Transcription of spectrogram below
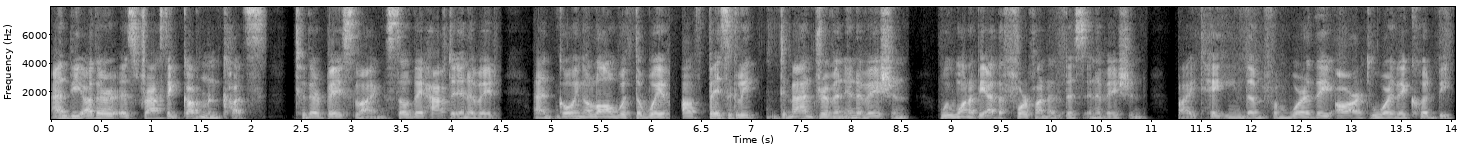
And the other is drastic government cuts to their baseline. So they have to innovate. And going along with the wave of basically demand driven innovation, we want to be at the forefront of this innovation by taking them from where they are to where they could be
